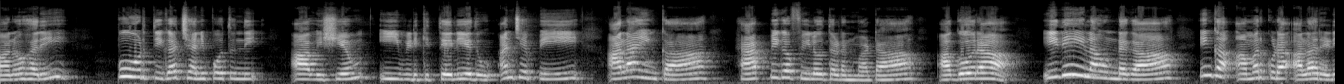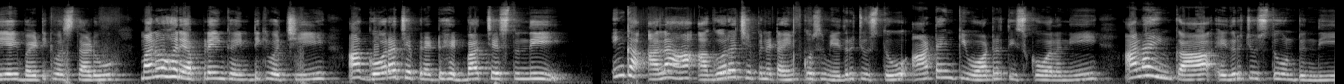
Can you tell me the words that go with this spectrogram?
మనోహరి పూర్తిగా చనిపోతుంది. ఆ విషయం ఈవిడికి తెలియదు అని చెప్పి అలా ఇంకా హ్యాపీగా ఫీల్ అవుతాడనమాట అగోరా ఇది ఇలా ఉండగా ఇంకా అమర్ కూడా అలా రెడీ అయి బయటికి వస్తాడు. మనోహరి అప్పుడే ఇంకా ఇంటికి వచ్చి ఆ గోరా చెప్పినట్టు హెడ్ బాత్ చేస్తుంది. ఇంకా అలా అగోరా చెప్పిన టైం కోసం ఎదురు చూస్తూ ఆ టైంకి వాటర్ తీసుకోవాలని అలా ఇంకా ఎదురు చూస్తూ ఉంటుంది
